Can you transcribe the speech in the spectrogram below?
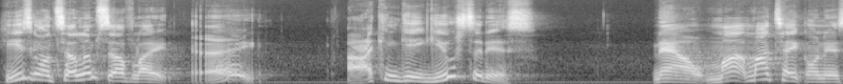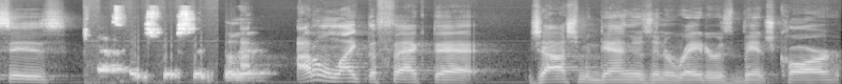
he's gonna tell himself like, hey, I can get used to this. Now, my, my take on this is, I, I don't like the fact that Josh McDaniels in the Raiders bench Carr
